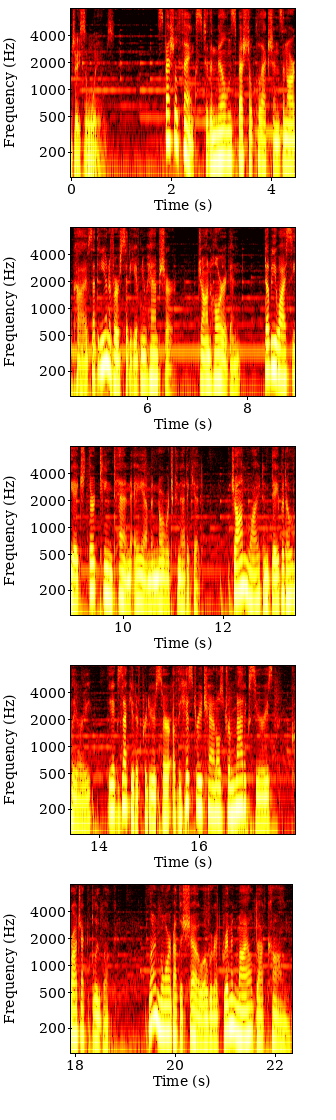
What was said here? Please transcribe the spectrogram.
Jason Williams. Special thanks to the Milne Special Collections and Archives at the University of New Hampshire, John Horrigan, WICH 1310 AM in Norwich, Connecticut, John White and David O'Leary, the executive producer of the History Channel's dramatic series Project Blue Book. Learn more about the show over at grimandmild.com.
